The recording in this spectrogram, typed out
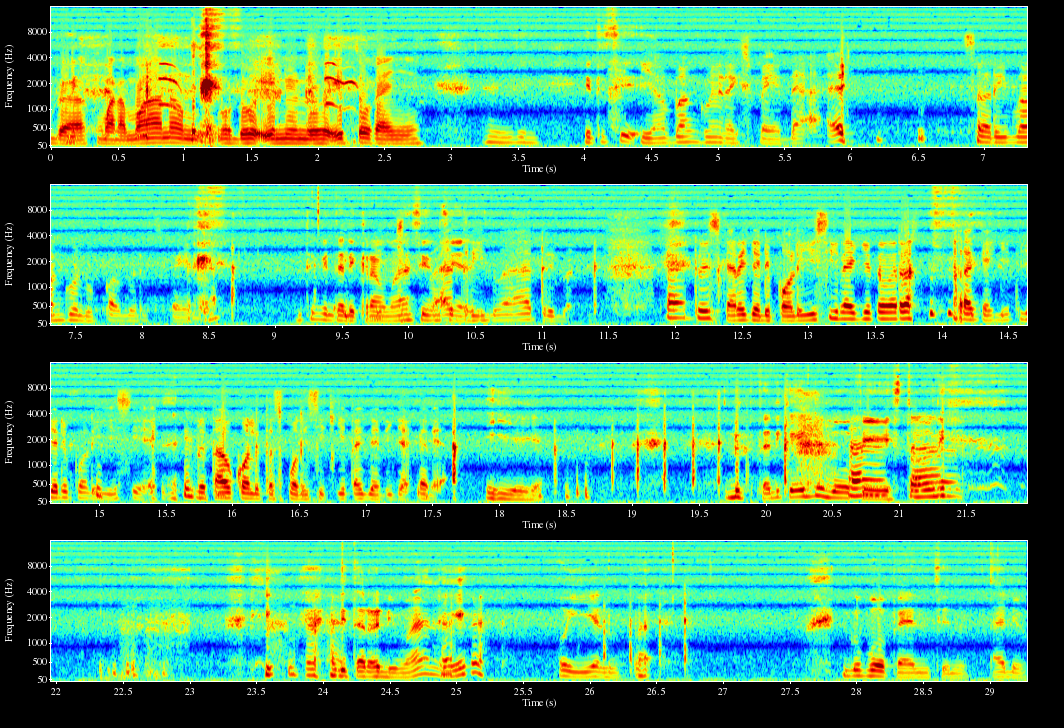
udah ke mana-mana nuduh ini nuduh itu kayaknya. Anjing itu sih. Iya bang gue naik sepeda. Sorry bang gue lupa gue naik sepeda. Itu minta dikeramasin sih. Ridwan, Ridwan. Aduh sekarang jadi polisi lagi tuh orang. Orang kayak gitu jadi polisi ya. Lu tahu kualitas polisi kita jadi jangan ya. Iya ya duh tadi kayak gue bawa pistol nih. Ditaruh di mana ya? Oh iya lupa gue bawa pensil. Aduh.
